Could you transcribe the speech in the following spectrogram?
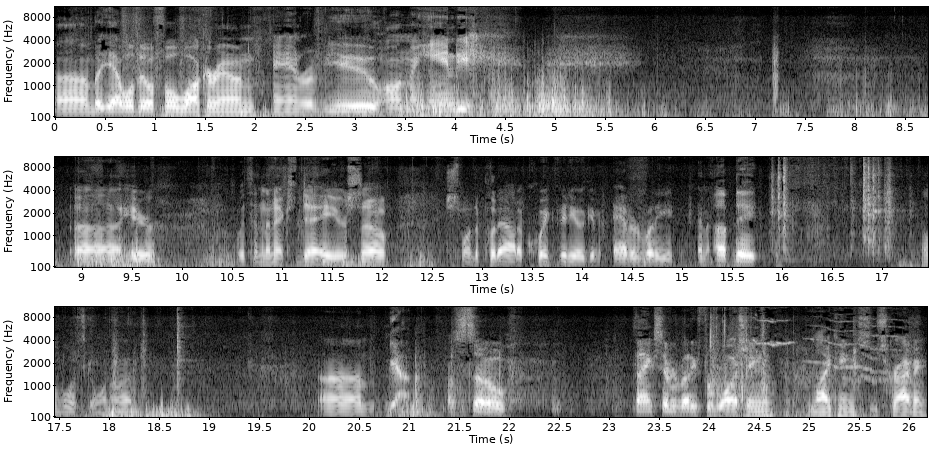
Um, but yeah, we'll do a full walk around and review on the Honda. Uh, here within the next day or so. Just wanted to put out a quick video, give everybody an update of what's going on. Um, yeah, so thanks everybody for watching, liking, subscribing,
